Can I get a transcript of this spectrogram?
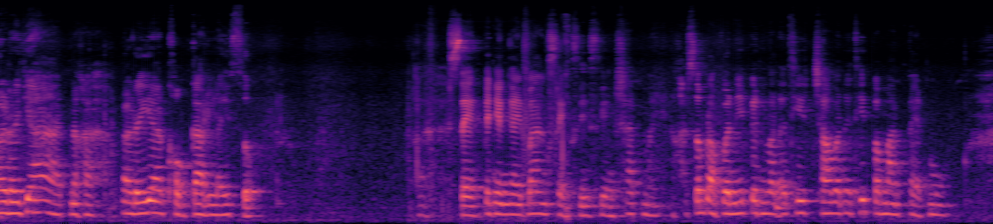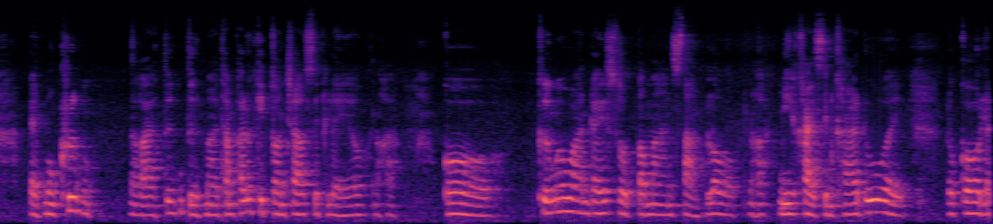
มารยาทนะคะ มารยาทของการไลฟ์สดแสงเป็นยังไงบ้างแสงสีเสียงชัดไหมนะคะสำหรับวันนี้เป็นวันอาทิตย์เช้าวันอาทิตย์ประมาณ8ปดโมงแปดโมงครึ่งนะคะตึงตื่นมาทำภารกิจตอนเช้าเสร็จแล้วนะคะ ก็ คือเมื่อวานไลฟ์สดประมาณสามรอบนะคะ มีขายสินค้าด้วย แล้วก็ไล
